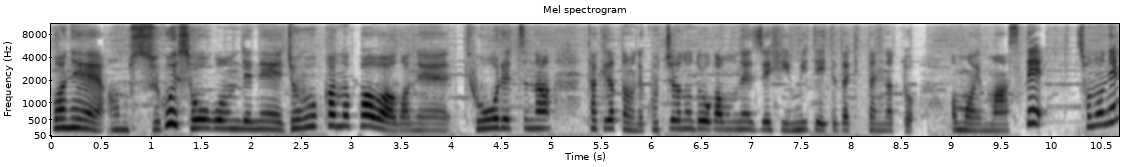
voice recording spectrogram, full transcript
はねあのすごい荘厳でね浄化のパワーがね強烈な滝だったのでこちらの動画もねぜひ見ていただきたいなと思います。でそのね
